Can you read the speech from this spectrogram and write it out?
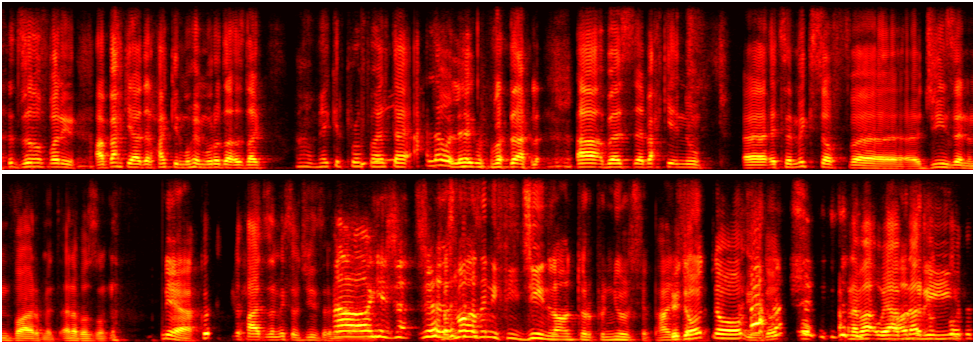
so funny عم بحكي هذا الحكي المهم ورضا is like آه هيك ال profile تاعي أحلى ولا هيك ال profile تاعي أحلى آه بس بحكي إنه it's a mix of genes and environment أنا بظن. يا كل شيء بالحياة is mix of genes آه يا جد جد. بس ما اظني في gene ل entrepreneurship You don't know you don't know. إحنا ما not أدري. encoded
